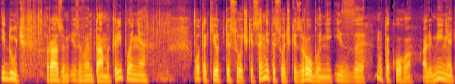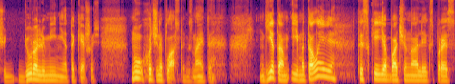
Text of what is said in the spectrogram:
Ідуть разом із гвинтами кріплення. Отакі от тисочки. Самі тисочки зроблені із ну, такого алюмінія чи дюралюмінія, таке щось. Ну, хоч не пластик, знаєте. Є там і металеві тиски, я бачу на Аліекспрес.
